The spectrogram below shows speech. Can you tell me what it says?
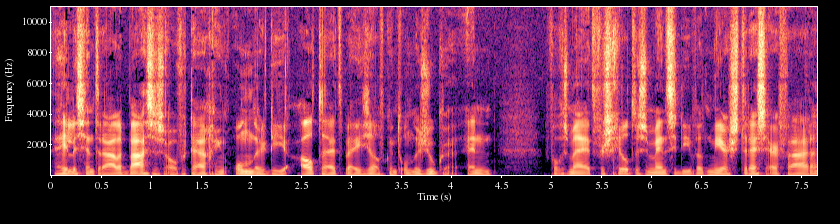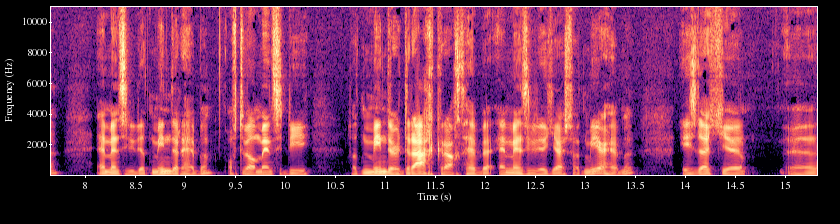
hele centrale basisovertuiging onder die je altijd bij jezelf kunt onderzoeken. En volgens mij het verschil tussen mensen die wat meer stress ervaren en mensen die dat minder hebben, oftewel mensen die wat minder draagkracht hebben en mensen die dat juist wat meer hebben, is dat je eh,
